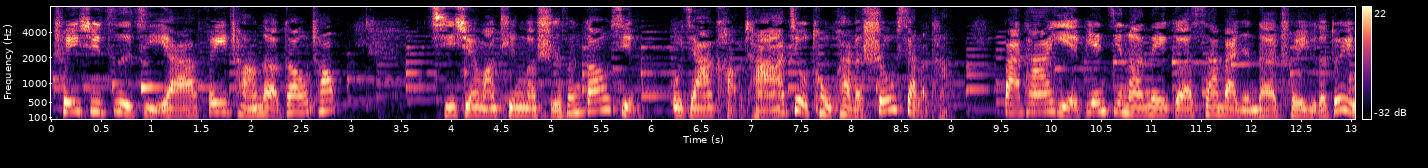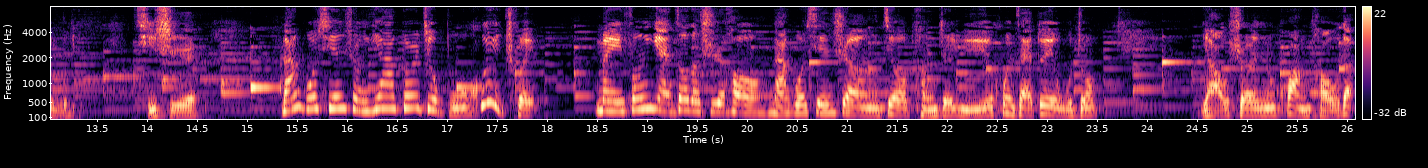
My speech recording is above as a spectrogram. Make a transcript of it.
吹嘘自己呀非常的高超。齐宣王听了十分高兴，不加考察就痛快地收下了他。把他也编进了那个三百人的吹竽的队伍里。其实，南国先生压根儿就不会吹。每逢演奏的时候，南国先生就捧着鱼混在队伍中，摇身晃头的，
